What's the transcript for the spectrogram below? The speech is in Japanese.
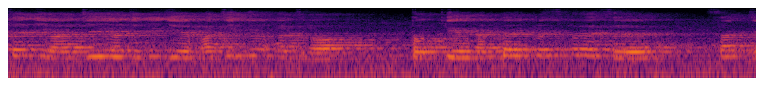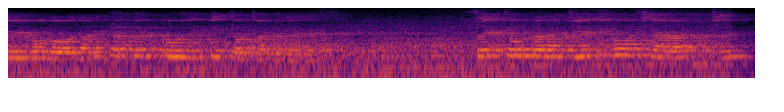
線には14時28分発の特急成田エクスプレス35号成田空港行き到着です。先頭から12号車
